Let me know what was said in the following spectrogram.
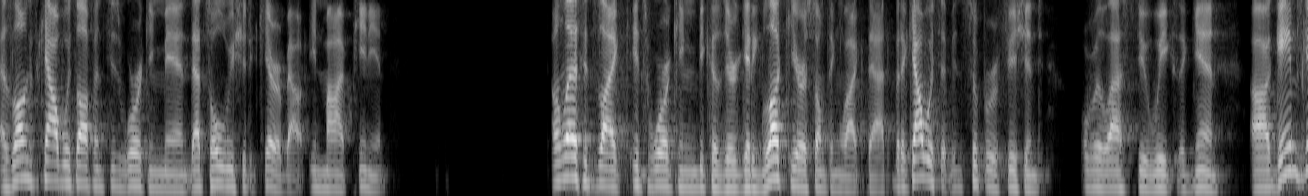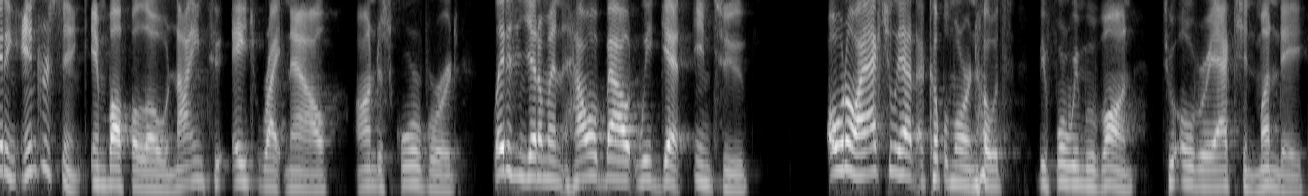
As long as the Cowboys offense is working, man, that's all we should care about, in my opinion. Unless it's like it's working because they're getting lucky or something like that. But the Cowboys have been super efficient over the last few weeks. Again, uh, game's getting interesting in Buffalo, nine to eight right now on the scoreboard. Ladies and gentlemen, how about we get into? Oh no, I actually had a couple more notes before we move on to Overreaction Monday.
